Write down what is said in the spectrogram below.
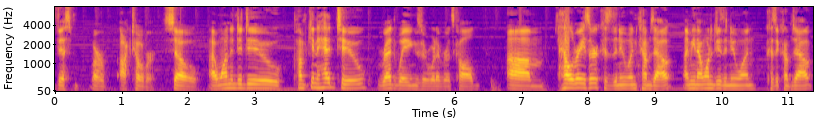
this or October. So I wanted to do Pumpkinhead 2, Red Wings or whatever it's called. Um, Hellraiser because the new one comes out. I mean, I want to do the new one because it comes out,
